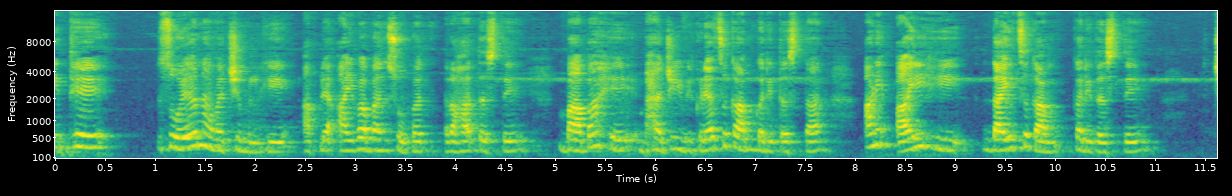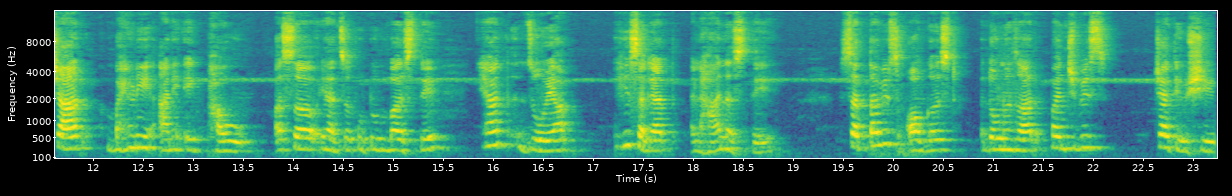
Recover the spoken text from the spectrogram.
इथे जोया नावाची मुलगी आपल्या आईबाबांसोबत राहत असते. बाबा हे भाजी विकण्याचं काम करीत असतात आणि आई ही दाईचं काम करीत असते. चार बहिणी आणि एक भाऊ असं ह्याचं कुटुंब असते. ह्यात जोया ही सगळ्यात लहान असते. सत्तावीस ऑगस्ट दोन हजार पंचवीसच्या दिवशी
